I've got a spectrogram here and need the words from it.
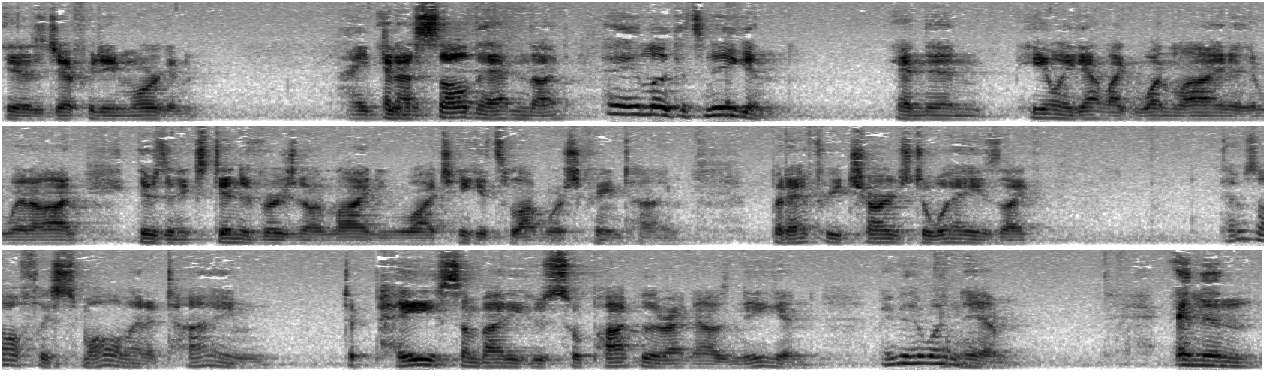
is Jeffrey Dean Morgan. I And I saw that and thought, hey, look, it's Negan. And then he only got like one line and it went on. There's an extended version online you can watch. And he gets a lot more screen time. But after he charged away, he's like, that was an awfully small amount of time to pay somebody who's so popular right now as Negan. Maybe that wasn't him. And then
